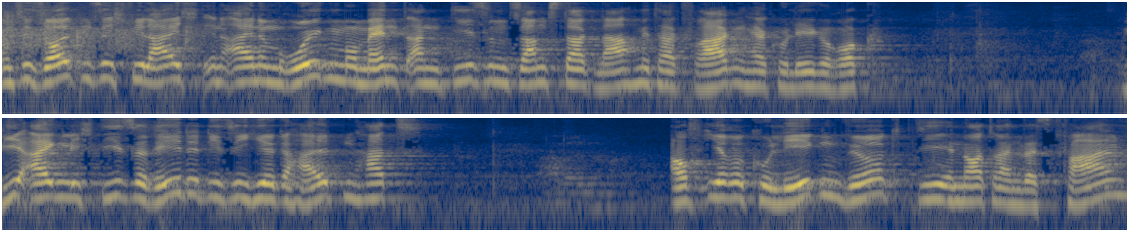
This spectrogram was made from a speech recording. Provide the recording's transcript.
Und Sie sollten sich vielleicht in einem ruhigen Moment an diesem Samstagnachmittag fragen, Herr Kollege Rock, wie eigentlich diese Rede, die sie hier gehalten hat, auf Ihre Kollegen wirkt, die in Nordrhein-Westfalen,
